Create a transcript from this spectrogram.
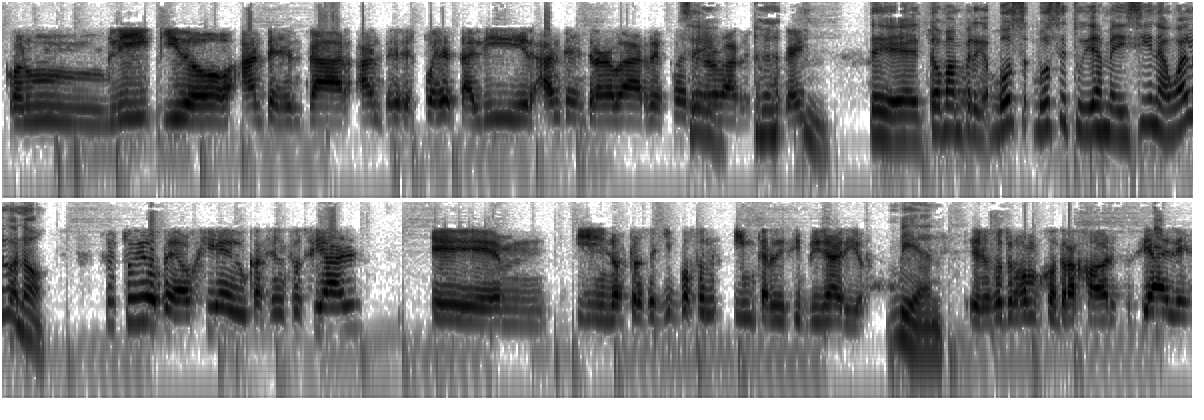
con un líquido antes de entrar, antes después de salir, antes de entrar al barrio, después de entrar al barrio, ¿okay? Te toman, ¿Vos, ¿Vos estudias medicina o algo no? Yo estudio pedagogía y educación social eh, y nuestros equipos son interdisciplinarios. Bien. Eh, nosotros vamos con trabajadores sociales,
